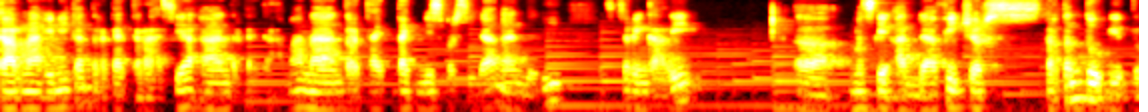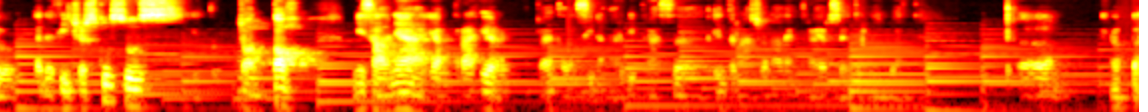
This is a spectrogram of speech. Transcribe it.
karena ini kan terkait kerahasiaan, terkait keamanan, terkait teknis persidangan, jadi sering kali uh, mesti ada features tertentu gitu ada features khusus. Gitu. Contoh misalnya yang terakhir apa, kalau sidang arbitrase internasional yang terakhir saya terlibat, uh, apa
